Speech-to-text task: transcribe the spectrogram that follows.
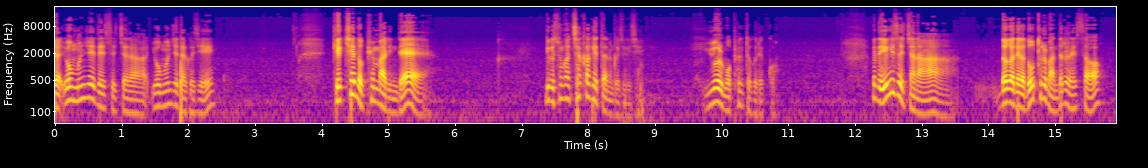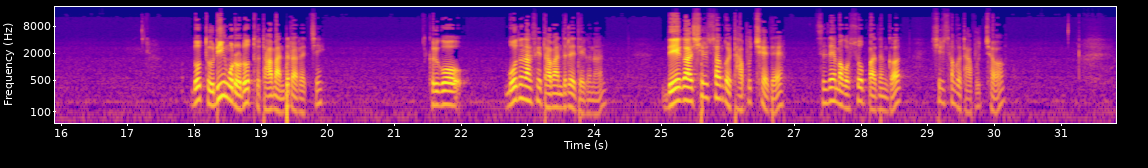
자, 요 문제에 대해서 있잖아. 요 문제다, 그지? 객체 높임말인데, 네가 순간 착각했다는 거지, 그지? 6월 모평도 그랬고. 근데 여기서 있잖아. 너가 내가 노트를 만들어라 했어. 노트, 링으로 노트 다 만들어라 했지? 그리고 모든 학생이 다 만들어야 되거든. 내가 실수한 걸 다 붙여야 돼. 선생님하고 수업 받은 것, 실수한 거 다 붙여.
